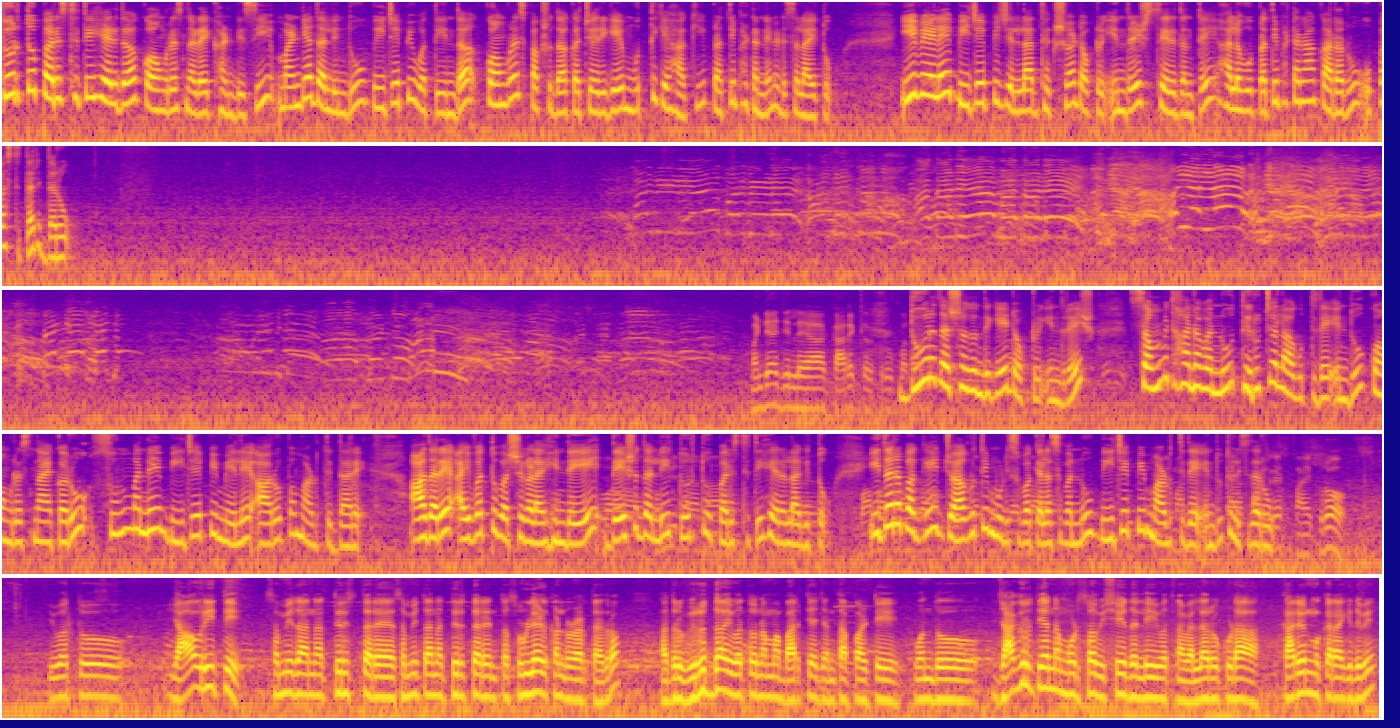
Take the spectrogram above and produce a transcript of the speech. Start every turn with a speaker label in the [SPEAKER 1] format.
[SPEAKER 1] ತುರ್ತು ಪರಿಸ್ಥಿತಿ ಹೇರಿದ ಕಾಂಗ್ರೆಸ್ ನಡೆ ಖಂಡಿಸಿ ಮಂಡ್ಯದಲ್ಲಿಂದು ಬಿಜೆಪಿ ವತಿಯಿಂದ ಕಾಂಗ್ರೆಸ್ ಪಕ್ಷದ ಕಚೇರಿಗೆ ಮುತ್ತಿಗೆ ಹಾಕಿ ಪ್ರತಿಭಟನೆ ನಡೆಸಲಾಯಿತು. ಈ ವೇಳೆ ಬಿಜೆಪಿ ಜಿಲ್ಲಾಧ್ಯಕ್ಷ ಡಾ ಇಂದ್ರೇಶ್ ಸೇರಿದಂತೆ ಹಲವು ಪ್ರತಿಭಟನಾಕಾರರು ಉಪಸ್ಥಿತರಿದ್ದರು.
[SPEAKER 2] ಮಂಡ್ಯ ಜಿಲ್ಲೆಯ ಕಾರ್ಯಕರ್ತರು
[SPEAKER 1] ದೂರದರ್ಶನದೊಂದಿಗೆ ಡಾಕ್ಟರ್ ಇಂದ್ರೇಶ್ ಸಂವಿಧಾನವನ್ನು ತಿರುಚಲಾಗುತ್ತಿದೆ ಎಂದು ಕಾಂಗ್ರೆಸ್ ನಾಯಕರು ಸುಮ್ಮನೆ ಬಿಜೆಪಿ ಮೇಲೆ ಆರೋಪ ಮಾಡುತ್ತಿದ್ದಾರೆ. ಆದರೆ ಐವತ್ತು ವರ್ಷಗಳ ಹಿಂದೆಯೇ ದೇಶದಲ್ಲಿ ತುರ್ತು ಪರಿಸ್ಥಿತಿ ಹೇರಲಾಗಿತ್ತು. ಇದರ ಬಗ್ಗೆ ಜಾಗೃತಿ ಮೂಡಿಸುವ ಕೆಲಸವನ್ನು ಬಿಜೆಪಿ ಮಾಡುತ್ತಿದೆ ಎಂದು ತಿಳಿಸಿದರು.
[SPEAKER 2] ಇವತ್ತು ಯಾವ ರೀತಿ ಸಂವಿಧಾನ ತಿರುಸ್ತಾರೆ ಸಂವಿಧಾನ ತಿರುತ್ತಾರೆ ಅಂತ ಸುಳ್ಳು ಹೇಳ್ಕೊಂಡು ಓಡಾಡ್ತಾ ಇದ್ರು ಅದ್ರ ವಿರುದ್ಧ ಇವತ್ತು ನಮ್ಮ ಭಾರತೀಯ ಜನತಾ ಪಾರ್ಟಿ ಒಂದು ಜಾಗೃತಿಯನ್ನು ಮೂಡಿಸೋ ವಿಷಯದಲ್ಲಿ ಇವತ್ತು ನಾವೆಲ್ಲರೂ ಕೂಡ ಕಾರ್ಯೋನ್ಮುಖರಾಗಿದ್ದೀವಿ.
